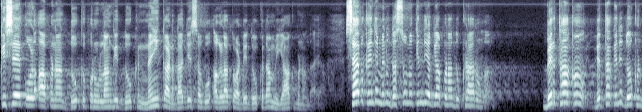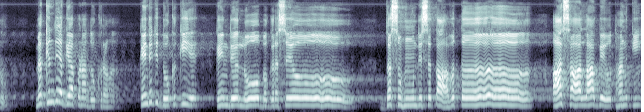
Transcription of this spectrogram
ਕਿਸੇ ਕੋਲ ਆਪਣਾ ਦੁੱਖ ਫਰੋਲਾਂਗੇ, ਦੁੱਖ ਨਹੀਂ ਘਟਦਾ ਜੇ ਸਗੋਂ ਅਗਲਾ ਤੁਹਾਡੇ ਦੁੱਖ ਦਾ ਮਜ਼ਾਕ ਬਣਾਉਂਦਾ ਆ। ਸਾਹਿਬ ਕਹਿੰਦੇ, ਮੈਨੂੰ ਦੱਸੋ, ਮੈਂ ਕਿੰਦੇ ਅੱਗੇ ਆਪਣਾ ਦੁੱਖੜਾ ਰੋਵਾਂ? ਬਿਰਥਾ ਕਹੋ ਬਿਰਥਾ ਕਹਿੰਦੇ ਦੁੱਖ ਨੂੰ। ਮੈਂ ਕਿੰਦੇ ਅੱਗੇ ਆਪਣਾ ਦੁੱਖ ਰਵਾਂ? ਕਹਿੰਦੇ, ਜੀ ਦੁੱਖ ਕੀ ਏ? ਕਹਿੰਦੇ, ਲੋਭ ਗਰਸਿਓ ਦਸਹੂ ਦਿਸ ਧਾਵਤ, ਆਸਾ ਲਾਗਿਓ ਥਨ ਕੀ।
